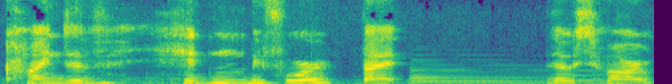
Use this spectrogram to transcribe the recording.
kind of hidden before, but those who are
